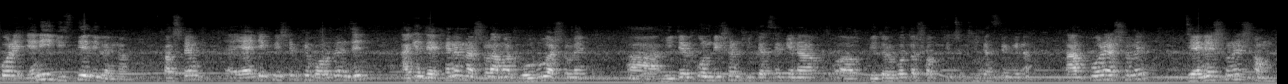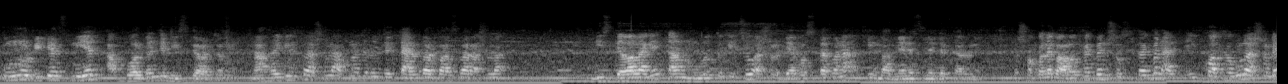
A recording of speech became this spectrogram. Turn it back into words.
করে এনেই বীজ দিয়ে দিবেন না। ফার্স্ট টাইম এআই টেকনিশিয়ানকে বলবেন যে আগে দেখে নেন আসলে আমার গরু আসলে হিটের কন্ডিশন ঠিক আছে কিনা আহ, বিতর্গত সবকিছু ঠিক আছে কিনা? তারপরে আসলে জেনে শুনে সম্পূর্ণ ডিটেলস নিয়ে বলবেন যে বীজ দেওয়ার জন্য। না হয় কিন্তু আসলে আপনাদের ওই যে চারবার পাঁচবার আসলে বীজ দেওয়া লাগে, কারণ মূলত কিছু আসলে ব্যবস্থাপনা কিংবা ম্যানেজমেন্টের কারণে। তো সকলে ভালো থাকবেন, সুস্থ থাকবেন, আর এই কথাগুলো আসলে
